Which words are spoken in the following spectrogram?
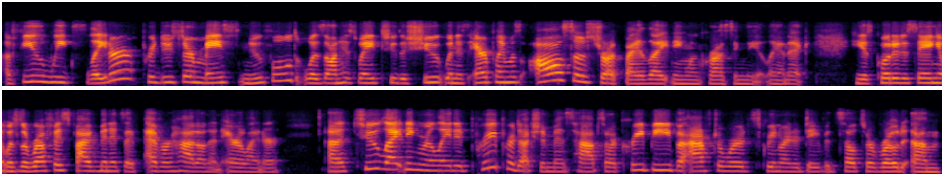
A few weeks later producer mace neufeld was on his way to the shoot when his airplane was also struck by lightning when crossing the atlantic. He is quoted as saying it was the roughest five minutes i've ever had on an airliner uh, two lightning related pre production mishaps are creepy, but afterwards, screenwriter David Seltzer wrote um,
